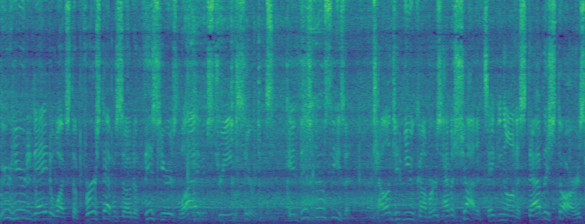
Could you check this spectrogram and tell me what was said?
We're here today watch the first episode of this year's Live Extreme Series. In this new season, talented newcomers have a shot at taking on established stars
